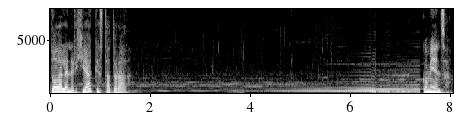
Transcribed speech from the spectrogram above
toda la energía que está atorada. Comienza.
